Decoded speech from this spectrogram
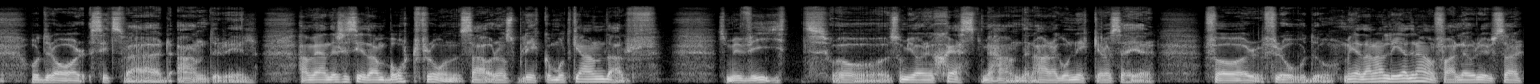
och drar sitt svärd Anduril. Han vänder sig sedan bort från Saurons blick och mot Gandalf som är vit och som gör en gest med handen. Aragorn nickar och säger för Frodo medan han leder anfallet och rusar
